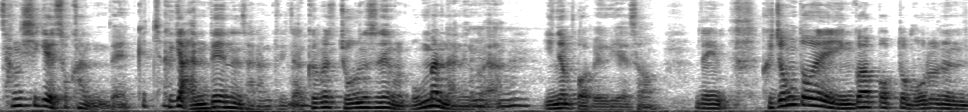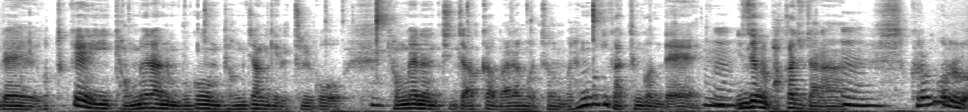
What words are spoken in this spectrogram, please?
상식에 속하는데 그쵸. 음. 그게 안 되는 사람들이잖아. 그러면서 좋은 선생님을 못 만나는 거야. 인연법에 의해서. 근데 그 정도의 인과법도 모르는데 어떻게 이 경매라는 무거운 병장기를 들고 음. 경매는 진짜 아까 말한 것처럼 뭐 행복이 같은 건데 인생을 바꿔주잖아. 음. 그런 거를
